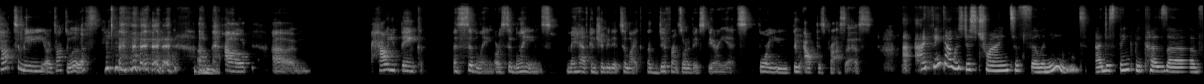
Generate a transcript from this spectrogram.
Talk to me or talk to us about um, how you think a sibling or siblings may have contributed to like a different sort of experience for you throughout this process? I think I was just trying to fill a need. I just think because of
